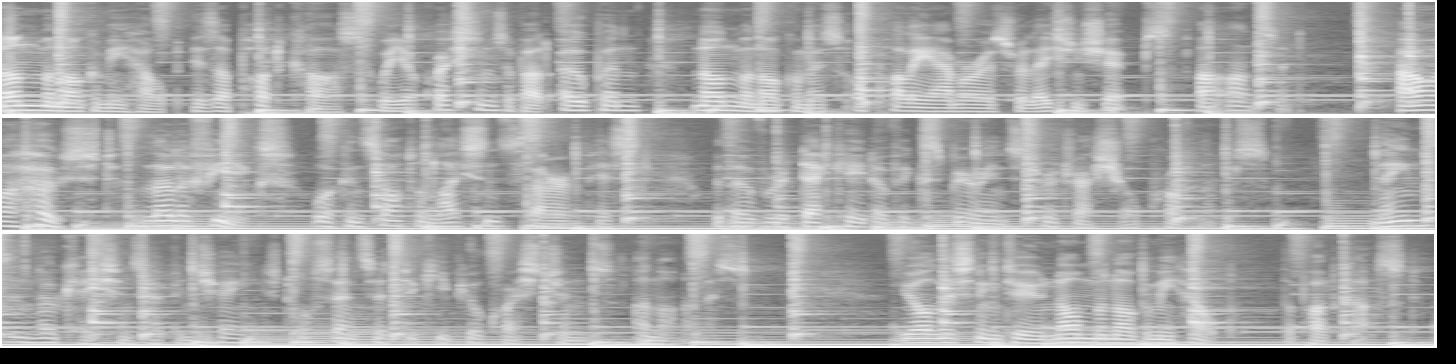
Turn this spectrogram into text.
Non Monogamy Help is a podcast where your questions about open, non monogamous, or polyamorous relationships are answered. Our host, Lola Phoenix, will consult a licensed therapist with over a decade of experience to address your problems. Names and locations have been changed or censored to keep your questions anonymous. You're listening to Non Monogamy Help, the podcast.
